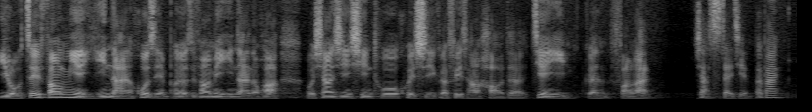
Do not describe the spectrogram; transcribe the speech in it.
有这方面疑难或者你朋友这方面疑难的话，我相信信托会是一个非常好的建议跟方案。下次再见，拜拜。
